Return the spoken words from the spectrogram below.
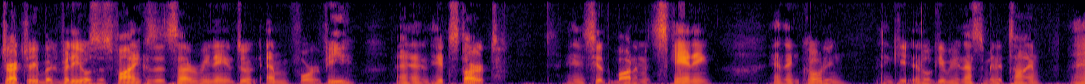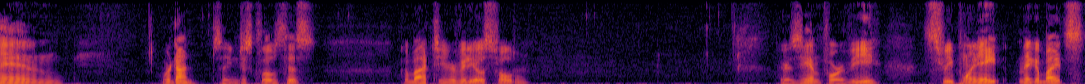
directory, but videos is fine because it's uh, renamed to an M4V. And hit start, and you see at the bottom it's scanning and then coding and get, it'll give you an estimated time. And we're done. So you can just close this. Go back to your videos folder. There's the M4V. It's 3.8 megabytes.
